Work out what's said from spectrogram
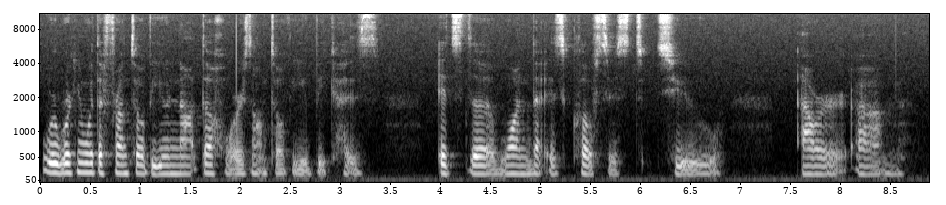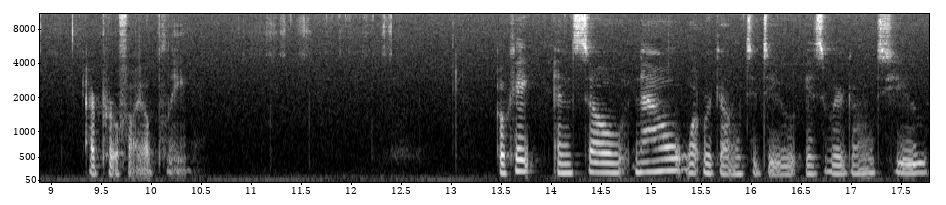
we're working with the frontal view, not the horizontal view, because it's the one that is closest to our, um, our profile plane. Okay, and so now what we're going to do is we're going to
